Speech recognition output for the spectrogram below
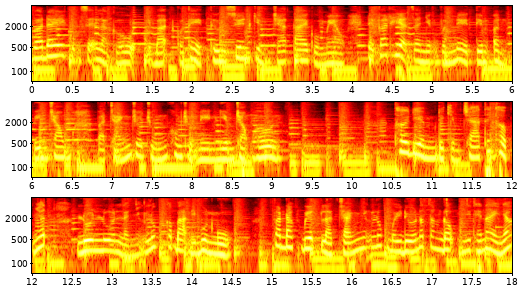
Và đây cũng sẽ là cơ hội để bạn có thể thường xuyên kiểm tra tai của mèo để phát hiện ra những vấn đề tiềm ẩn bên trong và tránh cho chúng không trở nên nghiêm trọng hơn. Thời điểm để kiểm tra thích hợp nhất luôn luôn là những lúc các bạn đi buồn ngủ và đặc biệt là tránh những lúc mấy đứa nó tăng động như thế này nhé.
